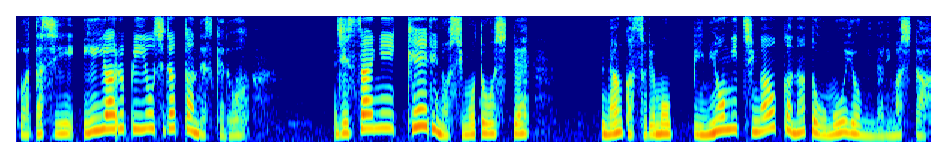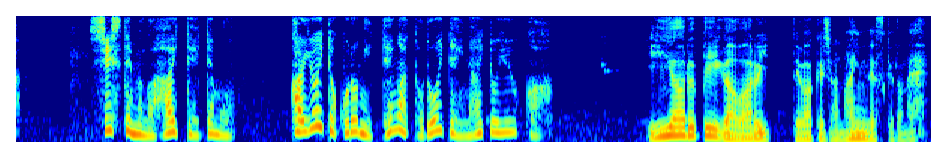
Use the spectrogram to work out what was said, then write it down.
私 ERP 推しだったんですけど実際に経理の仕事をしてなんかそれも微妙に違うかなと思うようになりました。システムが入っていてもかゆいところに手が届いていないというか。ERP が悪いってわけじゃないんですけどね。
